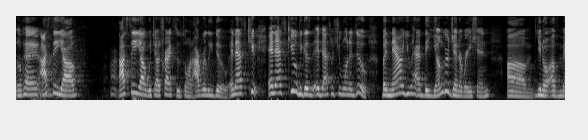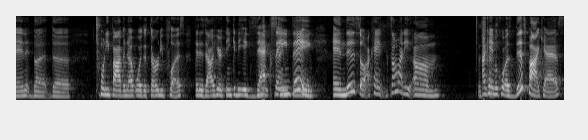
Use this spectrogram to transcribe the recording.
Okay, I see y'all. I see y'all with your tracksuits on. I really do, and that's cute. And that's cute because it, that's what you want to do. But now you have the younger generation, um, you know, of men, the the twenty five and up or the thirty plus that is out here thinking the exact Same same, thing. thing. And this, so I can't. Somebody, um, I came across this podcast,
